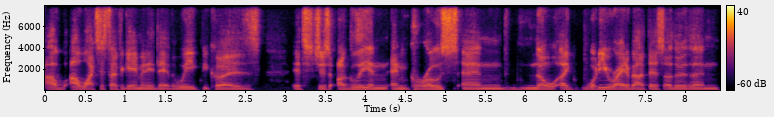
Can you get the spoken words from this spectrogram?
I'll I'll watch this type of game any day of the week because it's just ugly and and gross and no like what do you write about this other than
